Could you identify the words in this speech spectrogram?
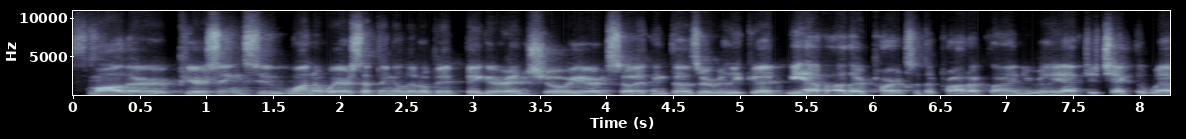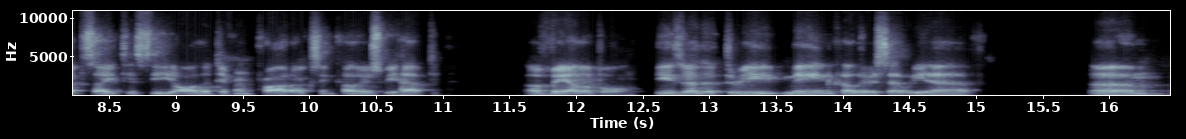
smaller piercings who want to wear something a little bit bigger and showier. So I think those are really good. We have other parts of the product line. You really have to check the website to see all the different products and colors we have available. These are the three main colors that we have. Um,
